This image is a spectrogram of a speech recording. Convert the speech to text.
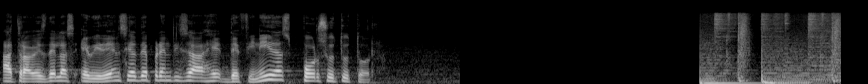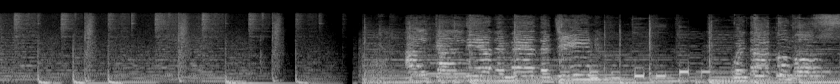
a través de las evidencias de aprendizaje definidas por su tutor. Alcaldía de Medellín cuenta con vos.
